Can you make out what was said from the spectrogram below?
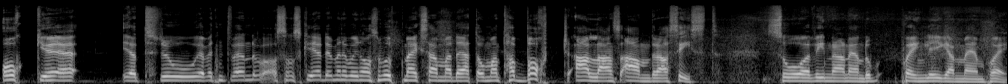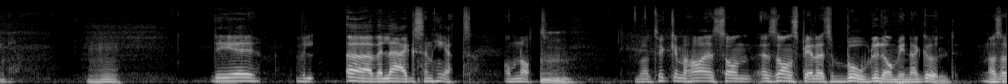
Och eh, jag tror, jag vet inte vem det var som skrev det, men det var ju någon som uppmärksammade att om man tar bort alla hans andra assist så vinner han ändå poängligan med en poäng. Det är väl överlägsenhet om något. Mm. Man tycker man har en sån, en sån spelare så borde de vinna guld. Alltså,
